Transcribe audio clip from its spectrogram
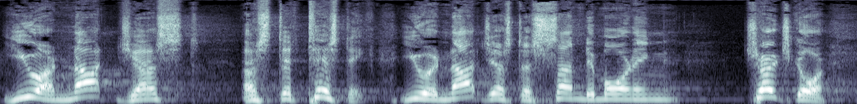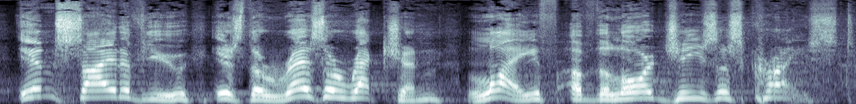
You are not just a statistic. You are not just a Sunday morning churchgoer. Inside of you is the resurrection life of the Lord Jesus Christ.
